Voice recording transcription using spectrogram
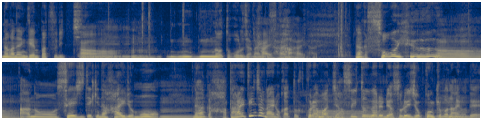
長年原発立地あのところじゃないはいですか。はいはいはい。なんかそういう、ああの、政治的な配慮も、なんか働いてんじゃないのかと、これはまあ邪推と言われるにはそれ以上根拠がないので、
